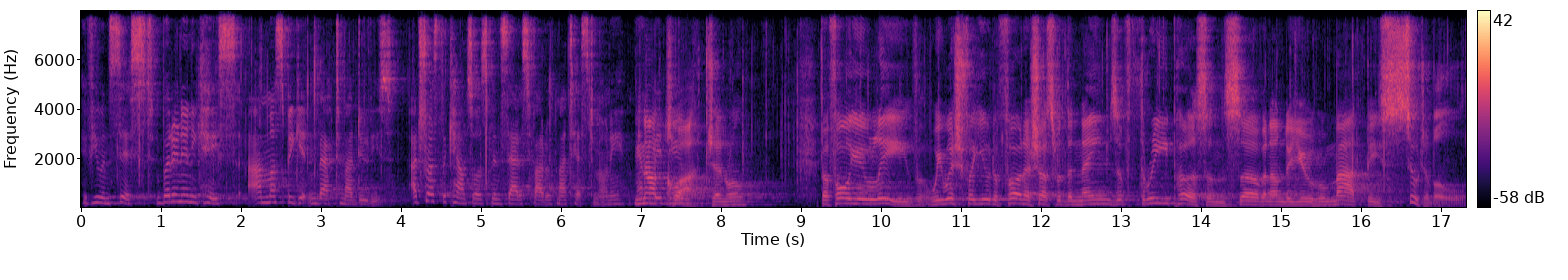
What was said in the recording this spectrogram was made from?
If you insist, but in any case, I must be getting back to my duties. I trust the council has been satisfied with my testimony. and Not bid you- quite, General. Before you leave, we wish for you to furnish us with the names of three persons serving under you who might be suitable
